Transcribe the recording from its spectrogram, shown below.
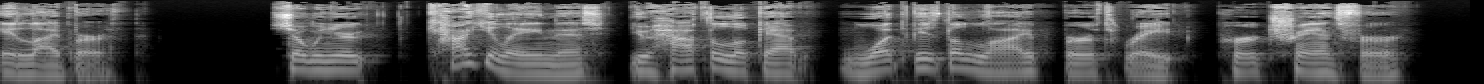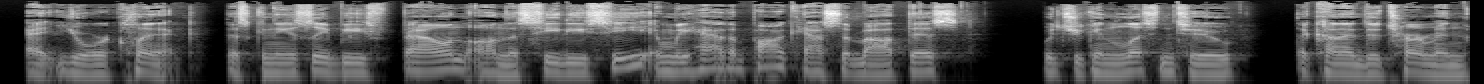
a live birth. So when you're calculating this, you have to look at what is the live birth rate per transfer at your clinic. This can easily be found on the CDC, and we had a podcast about this, which you can listen to to kind of determine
